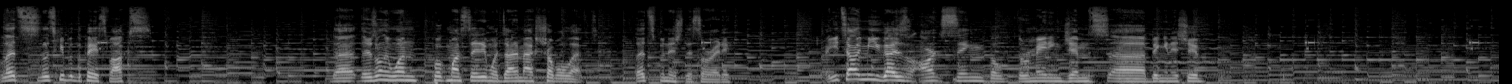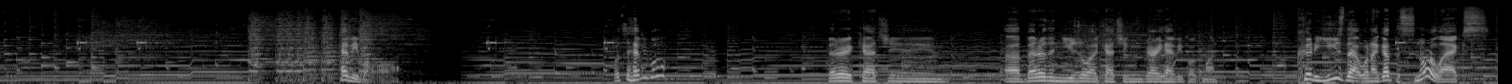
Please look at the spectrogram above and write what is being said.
Let's let's keep with the pace, Fox. The, there's only one Pokemon Stadium with Dynamax trouble left. Let's finish this already. Are you telling me you guys aren't seeing the, the remaining gyms uh, being an issue? Heavy ball. What's a heavy ball? Better at catching... Uh, better than usual at catching very heavy Pokemon. Could have used that when I got the Snorlax.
